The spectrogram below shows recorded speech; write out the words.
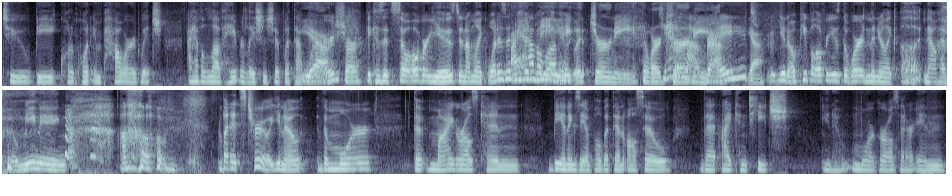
to be quote unquote empowered, which I have a love hate relationship with that yeah, word. Sure. Because it's so overused. And I'm like, what does it I have mean? a love hate with journey, the word yeah, journey. Right? Yeah. You know, people overuse the word and then you're like, oh, it now has no meaning. um, but it's true. You know, the more that my girls can be an example, but then also that I can teach, you know, more girls that are in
